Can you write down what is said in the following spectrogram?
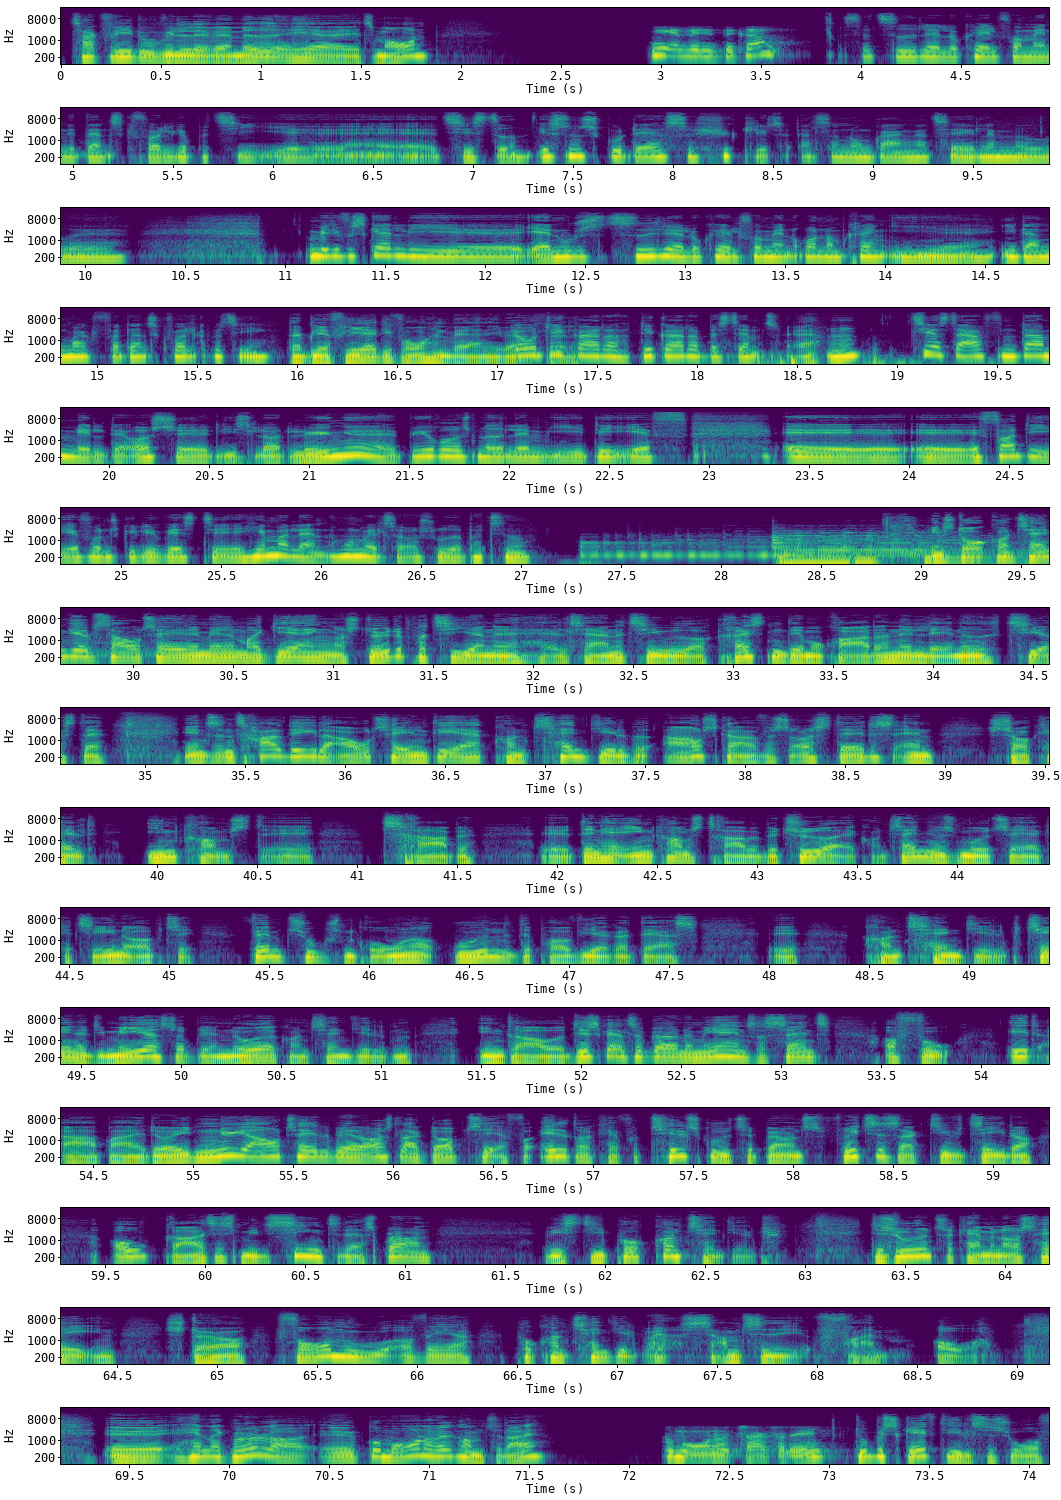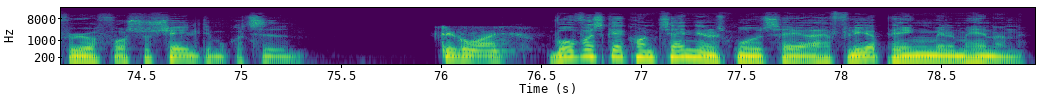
Tak fordi du ville være med her øh, til morgen. Ja, velbekomme. Så tidligere lokalformand i Dansk Folkeparti øh, Tisted. Jeg synes sgu, det er så hyggeligt, altså nogle gange at tale med, øh, med de forskellige, øh, ja nu er det så tidligere lokalformænd rundt omkring i, øh, i Danmark for Dansk Folkeparti. Der bliver flere af de forhenværende i hvert Jo, fald. det gør der. Det gør der bestemt. Ja. Mm. Tirsdag aften, der meldte også øh, Liselotte Lønge, byrådsmedlem i DF, øh, øh, for DF, undskyld, i Vest til Himmerland. Hun meldte sig også ud af partiet. En stor kontanthjælpsaftale mellem regeringen og støttepartierne, Alternativet og Kristendemokraterne landede tirsdag. En central del af aftalen det er, at kontanthjælpet afskaffes og erstattes af en såkaldt indkomsttrappe. Øh, den her indkomsttrappe betyder, at kontanthjælpsmodtagere kan tjene op til 5.000 kroner, uden at det påvirker deres øh, kontanthjælp. Tjener de mere, så bliver noget af kontanthjælpen inddraget. Det skal altså gøre det mere interessant at få et arbejde. Og i den nye aftale bliver der også lagt op til, at forældre kan få tilskud til børns fritidsaktiviteter og gratis medicin til deres børn, hvis de er på kontanthjælp. Desuden så kan man også have en større formue og være på kontanthjælp samtidig fremover. Øh, Henrik Møller, øh, godmorgen og velkommen til dig. Godmorgen og tak for det. Du er beskæftigelsesordfører for Socialdemokratiet. Det er korrekt. Hvorfor skal kontanthjælpsmodtagere have flere penge mellem hænderne?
